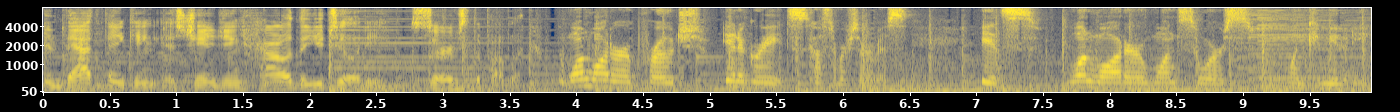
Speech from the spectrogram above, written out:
And that thinking is changing how the utility serves the public. The One Water approach integrates customer service. It's one water, one source, one community.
